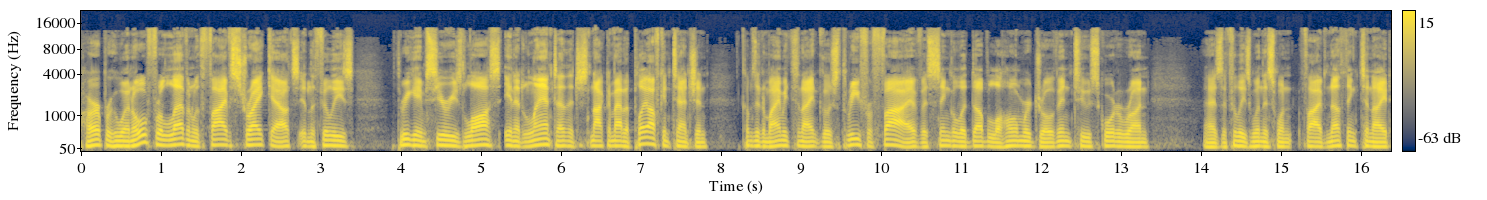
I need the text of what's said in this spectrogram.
Harper, who went 0 for 11 with five strikeouts in the Phillies' three game series loss in Atlanta that just knocked him out of playoff contention, comes into Miami tonight, goes 3 for 5, a single, a double, a homer, drove into, scored a run as the Phillies win this one 5 0 tonight.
